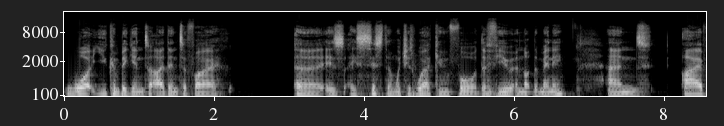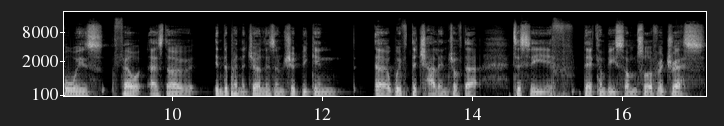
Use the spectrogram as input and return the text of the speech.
what you can begin to identify uh, is a system which is working for the few and not the many. And I've always felt as though independent journalism should begin uh, with the challenge of that to see if there can be some sort of redress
